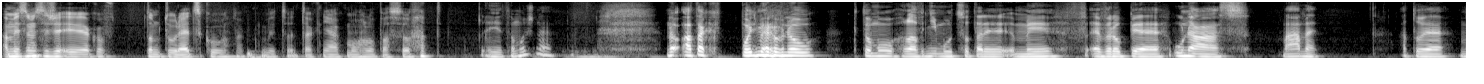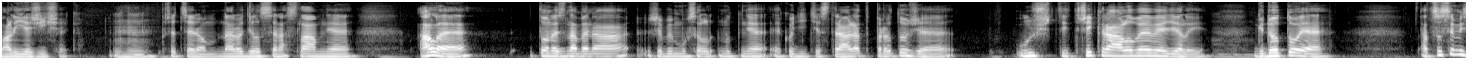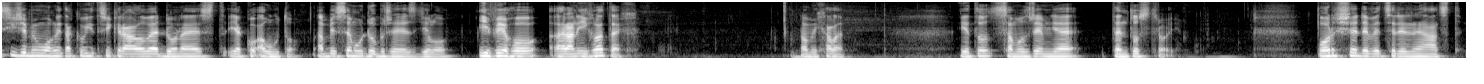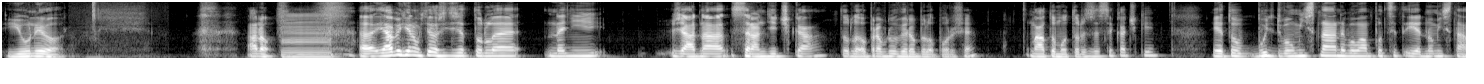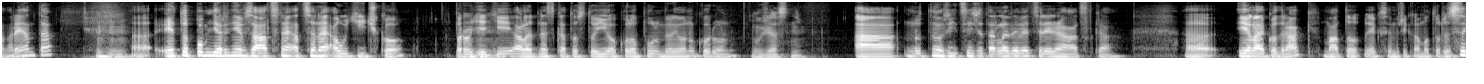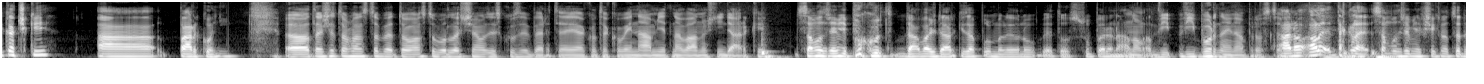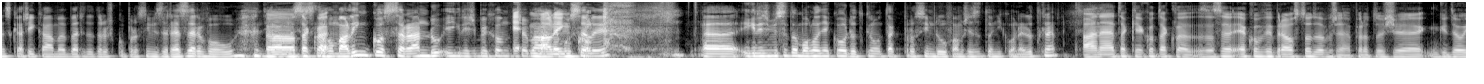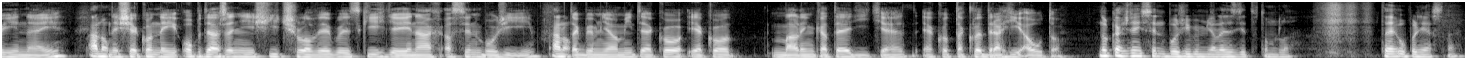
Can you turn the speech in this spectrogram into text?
A myslím si, že i jako v tom Turecku tak by to tak nějak mohlo pasovat. Je to možné. No a tak pojďme rovnou k tomu hlavnímu, co tady my v Evropě u nás máme. A to je malý Ježíšek. Mhm. Přece jenom narodil se na slámě, ale to neznamená, že by musel nutně jako dítě strádat, protože už ty tři králové věděli, kdo to je. A co si myslíš, že by mohli takový tři králové donést jako auto, aby se mu dobře jezdilo i v jeho raných letech? No Michale, je to samozřejmě tento stroj. Porsche 911 Junior. Ano, Mm, Já bych jenom chtěl říct, že tohle není žádná srandička, tohle opravdu vyrobilo Porsche. Má to motor ze sekačky, je to buď dvoumístná, nebo mám pocit i jednomístná varianta. mhm. Eh, Je to poměrně vzácné a cené autíčko pro Mhm. děti, ale dneska to stojí okolo půl milionu korun. Úžasný. A nutno říci, že tahle 911 eh, jela jako drak, má to, jak jsem říkal, motor ze sekačky a pár koní. Uh, takže tohle z tebe, tohle z tu odlehčenou diskuzi berte jako takový námět na vánoční dárky. Samozřejmě, pokud dáváš dárky za půl milionu, je to super nápad. No, vý, výborný naprosto. Ano, ale takhle, samozřejmě všechno, co dneska říkáme, berte trošku, prosím, s rezervou. Děláme Uh, si z takhle. toho malinko srandu, i když bychom Je, třeba malinko. museli. Uh, I když by se to mohlo někoho dotknout, tak prosím, doufám, že se to nikoho nedotkne. A ne, tak jako takhle, zase jako vybral jsi to dobře, protože kdo jiný, Ano, než jako nejobdařenější člověk v lidských dějinách a syn boží, ano. tak by měl mít jako, jako malinkaté dítě jako takhle drahý auto. No každý syn boží by měl jezdit v tomhle. To je úplně jasné.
